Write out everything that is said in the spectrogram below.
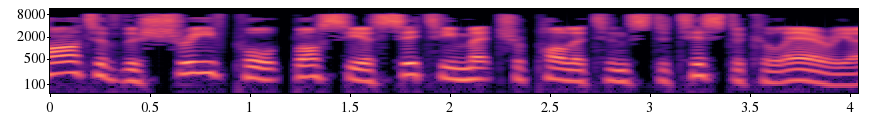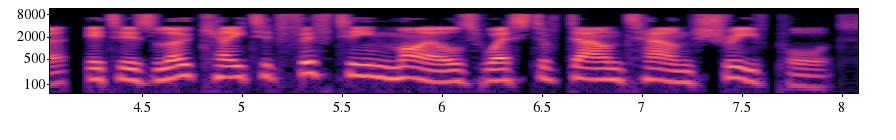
Part of the Shreveport-Bossier City Metropolitan Statistical Area, it is located 15 miles west of downtown Shreveport.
